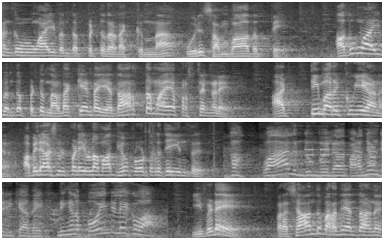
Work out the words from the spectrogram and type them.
സംഘവുമായി ബന്ധപ്പെട്ട് നടക്കുന്ന ഒരു സംവാദത്തെ അതുമായി ബന്ധപ്പെട്ട് നടക്കേണ്ട യഥാർത്ഥമായ പ്രശ്നങ്ങളെ അട്ടിമറിക്കുകയാണ് അഭിലാഷ് ഉൾപ്പെടെയുള്ള മാധ്യമ പ്രവർത്തകർ ചെയ്യുന്നത്. വാലും തുമ്പില്ലാതെ പറഞ്ഞുകൊണ്ടിരിക്കാതെ നിങ്ങൾ പോയിന്റിലേക്ക് വാ. ഇവിടെ പ്രശാന്ത് പറഞ്ഞ എന്താണ്?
